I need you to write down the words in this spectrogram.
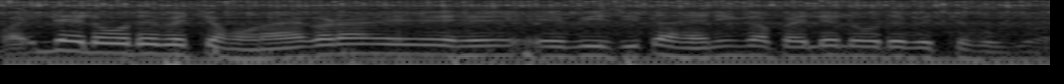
ਪਹਿਲੇ ਲੋ ਦੇ ਵਿੱਚ ਹੋਣਾ ਹੈ ਕਿਹੜਾ, ਇਹ ਏਬੀਸੀ ਤਾਂ ਹੈ ਨਹੀਂਗਾ ਪਹਿਲੇ ਲੋ ਦੇ ਵਿੱਚ ਹੋਊਗਾ।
